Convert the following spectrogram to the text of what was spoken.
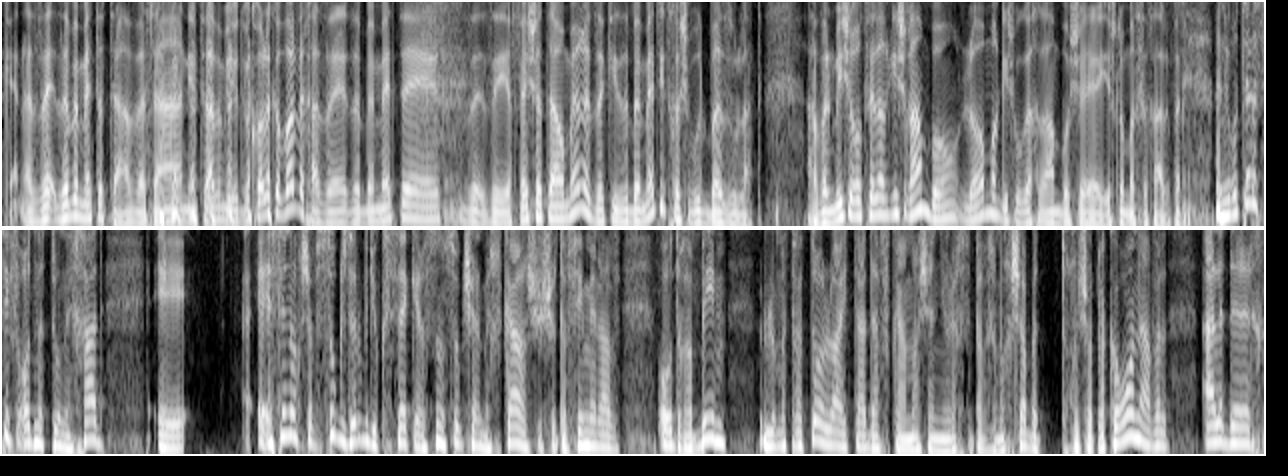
כן, אז זה, זה באמת אתה, ואתה נמצא במיעוט, וכל הכבוד לך, זה, זה באמת, אה, זה, זה יפה שאתה אומר את זה, כי זה באמת התחשבות בזולת. אבל מי שרוצה להרגיש רמבו, לא מרגיש כל כך רמבו שיש לו מסכה על הפנים. אני רוצה להוסיף עוד נתון אחד. אה, עשינו עכשיו סוג, זה לא בדיוק סקר, עשינו סוג של מחקר ששותפים אליו עוד רבים. לא, מטרתו לא הייתה דווקא מה שאני הולך לספר לכם עכשיו בתחושות לקורונה, אבל על הדרך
